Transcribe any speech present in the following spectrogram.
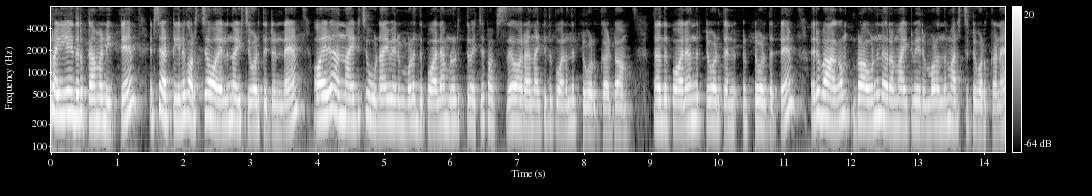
ഫ്രൈ ചെയ്തെടുക്കാൻ വേണ്ടിയിട്ട് ഒരു ചട്ടിയിൽ കുറച്ച് ഓയിൽ ഒഴിച്ച് കൊടുത്തിട്ടുണ്ട്. ഓയിൽ നന്നായിട്ട് ചൂടായി വരുമ്പോൾ ഇതുപോലെ നമ്മൾ എടുത്ത് വെച്ച പപ്സ് ഓരോന്നായിട്ട് ഇതുപോലെ ഒന്ന് ഇട്ട് കൊടുക്കുക കേട്ടോ അതുപോലെ ഒന്ന് ഇട്ട് കൊടുത്ത ഇട്ട് കൊടുത്തിട്ട് ഒരു ഭാഗം ബ്രൗൺ നിറമായിട്ട് വരുമ്പോൾ ഒന്ന് മറിച്ചിട്ട് കൊടുക്കണേ.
